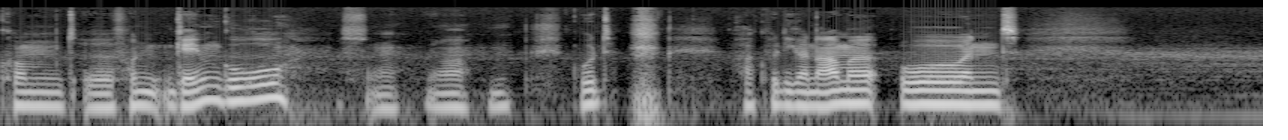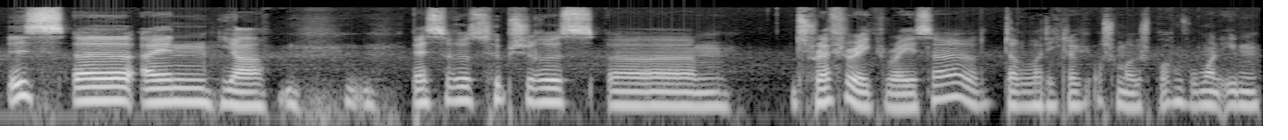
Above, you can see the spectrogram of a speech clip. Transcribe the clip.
kommt äh, von Game Guru. Ist, äh, ja, hm, gut. Fragwürdiger Name und ist äh, ein ja besseres, hübscheres ähm, Traffic Racer. Darüber hatte ich glaube ich auch schon mal gesprochen, wo man eben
